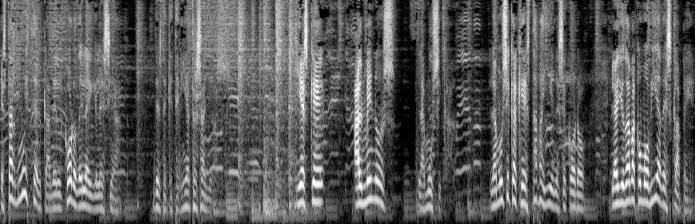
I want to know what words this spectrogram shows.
Estar muy cerca del coro de la iglesia desde que tenía tres años. Y es que, al menos, la música, la música que estaba ahí en ese coro, le ayudaba como vía de escape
